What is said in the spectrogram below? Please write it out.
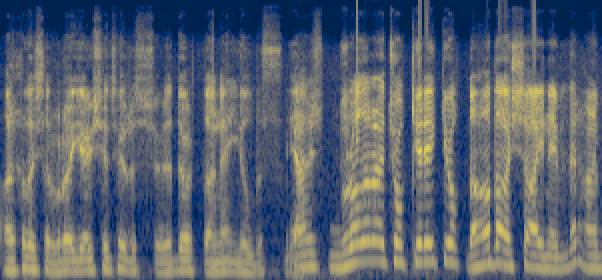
Arkadaşlar buraya gevşetiyoruz. Şöyle dört tane yıldız. Yani buralara çok gerek yok. Daha da aşağı inebilir. Hani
